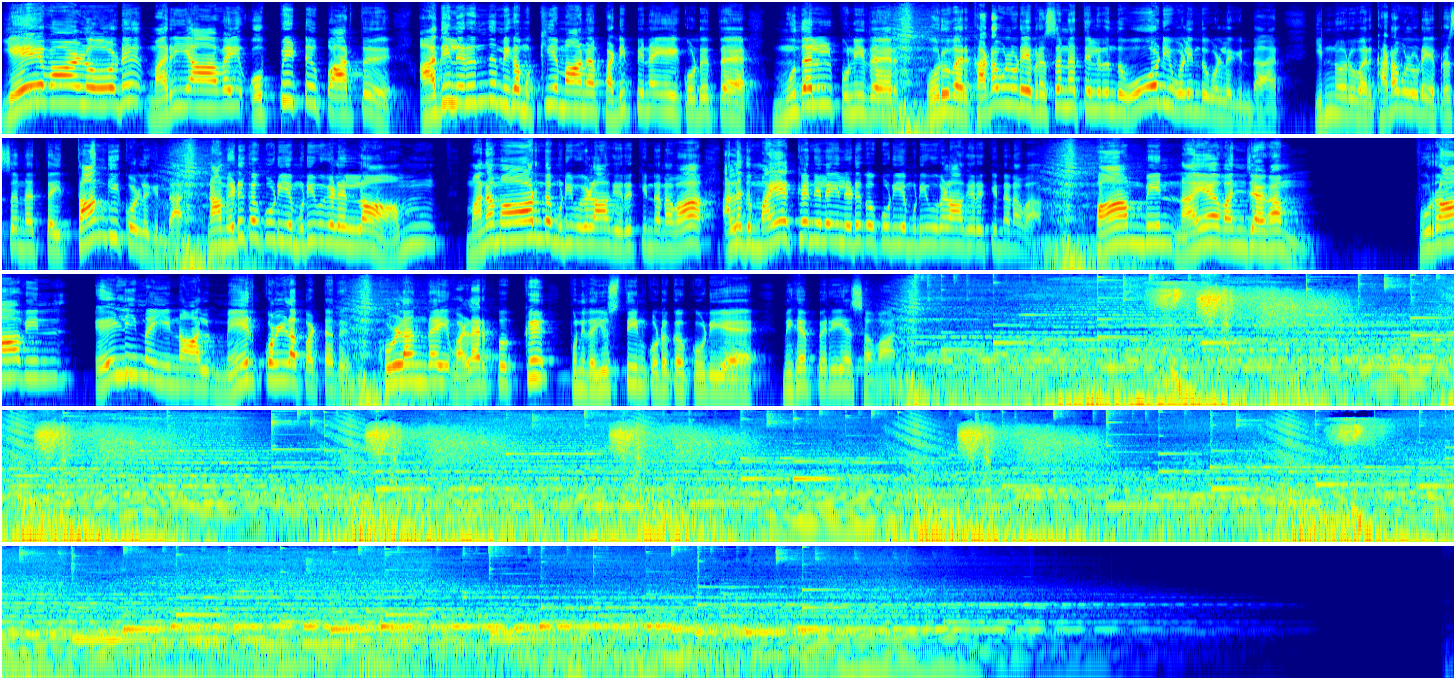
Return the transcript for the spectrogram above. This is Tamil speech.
ஏவாளோடு மரியாவை ஒப்பிட்டு பார்த்து அதிலிருந்து மிக முக்கியமான படிப்பினையை கொடுத்த முதல் புனிதர் ஒருவர் கடவுளுடைய பிரசன்னத்திலிருந்து ஓடி ஒளிந்து கொள்ளுகின்றார். இன்னொருவர் கடவுளுடைய பிரசன்னத்தை தாங்கிக் கொள்ளுகின்றார். நாம் எடுக்கக்கூடிய முடிவுகள் எல்லாம் மனமார்ந்த முடிவுகளாக இருக்கின்றனவா? அல்லது மயக்க நிலையில் எடுக்கக்கூடிய முடிவுகளாக இருக்கின்றனவா? பாம்பின் நயவஞ்சகம் புறாவின் எளிமையினால் மேற்கொள்ளப்பட்டது. குழந்தை வளர்ப்புக்கு புனித யுஸ்தீன் கொடுக்கக்கூடிய மிகப்பெரிய சவால்.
